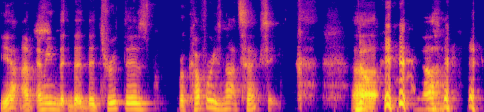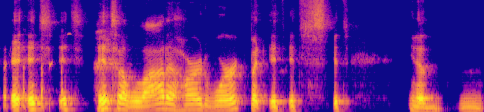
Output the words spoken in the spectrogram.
Yeah, I, I mean, the, the, the, truth is, recovery is not sexy. No, uh, you know, it, it's it's it's a lot of hard work, but it, it's it's you know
